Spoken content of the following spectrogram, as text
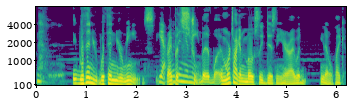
within your- within your means. Yeah, right. But, within str- but and we're talking mostly Disney here. I would you know like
